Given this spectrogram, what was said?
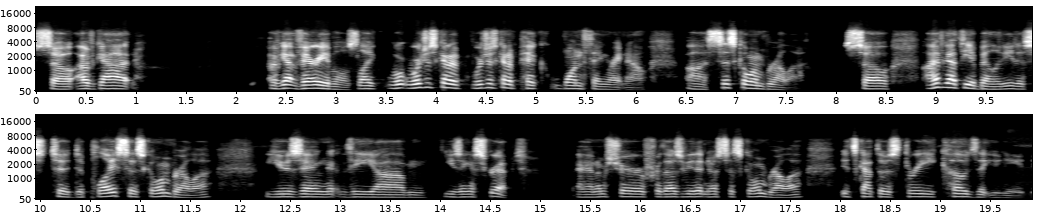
So I've got I've got variables like we're, we're just gonna we're just gonna pick one thing right now, uh, Cisco Umbrella. So I've got the ability to to deploy Cisco Umbrella using the um, using a script, and I'm sure for those of you that know Cisco Umbrella, it's got those three codes that you need:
